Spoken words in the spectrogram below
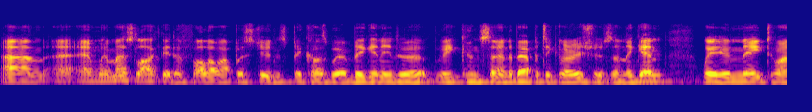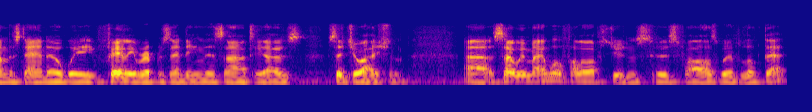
Um, and we're most likely to follow up with students because we're beginning to be concerned about particular issues. And again, we need to understand are we fairly representing this RTO's situation? Uh, so we may well follow up students whose files we've looked at.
